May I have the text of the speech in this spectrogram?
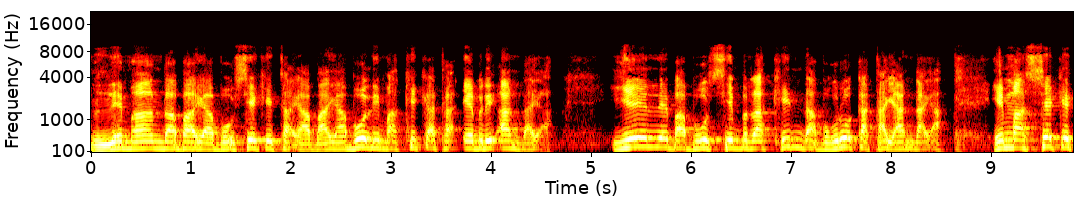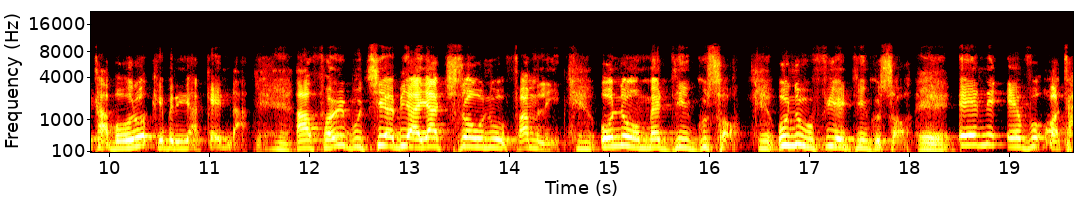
Lemanda bayabo seketa yaba yabo lima kikata ebri andaya. Yele babo sebra kinda buro katayandaya emaseke taboro kibiri yakenda. Afɔrebukyia bi a yɛakyerɛ wo ne wo family. Wo ne wo mma din gu so any evil altar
